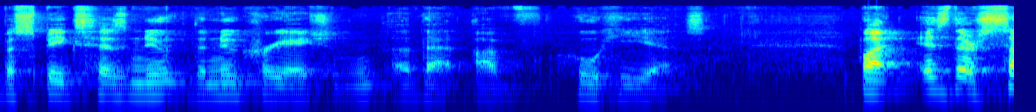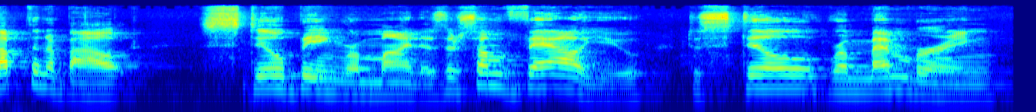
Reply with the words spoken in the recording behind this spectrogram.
bespeaks his new, the new creation that of who he is. But is there something about still being reminded? Is there some value to still remembering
